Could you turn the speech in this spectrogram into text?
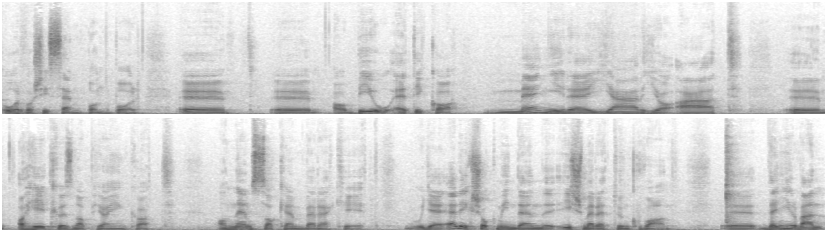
orvosi szempontból? A bioetika mennyire járja át a hétköznapjainkat, a nem szakemberekét. Ugye elég sok minden ismeretünk van, de nyilván,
